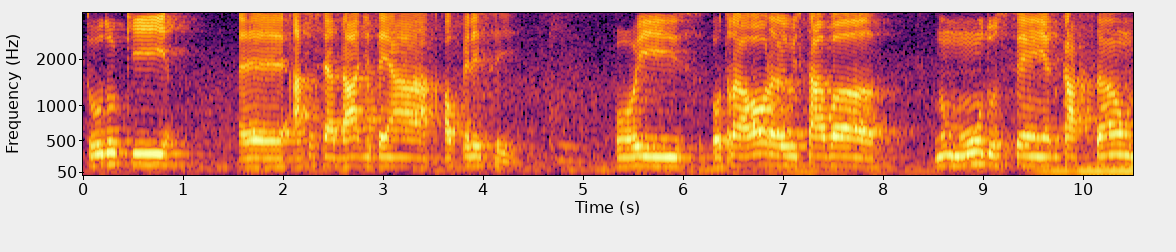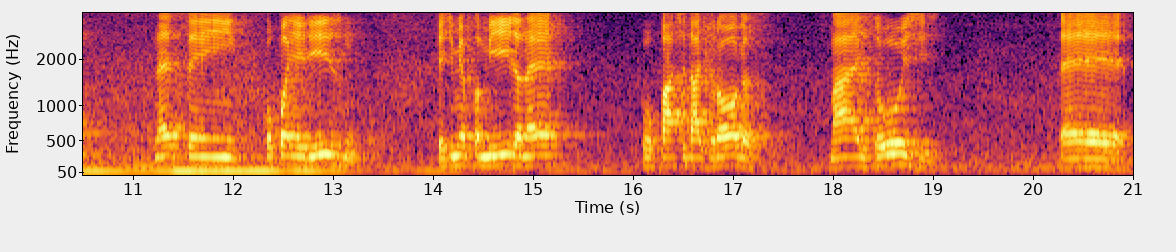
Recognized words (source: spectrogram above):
tudo que é, a sociedade tem a, oferecer. pois outra hora eu estava no mundo sem educação, né, sem companheirismo, perdi minha família, né, por parte das drogas, mas hoje é,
